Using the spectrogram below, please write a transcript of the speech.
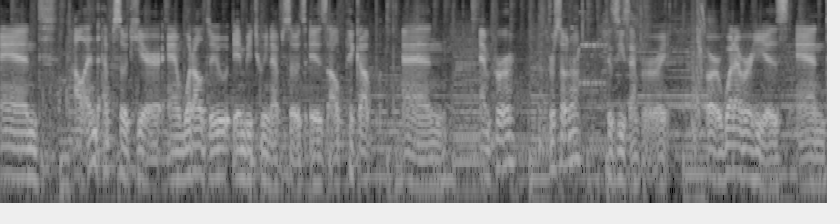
and I'll end the episode here. And what I'll do in between episodes is I'll pick up an Emperor persona, because he's Emperor, right? Or whatever he is, and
